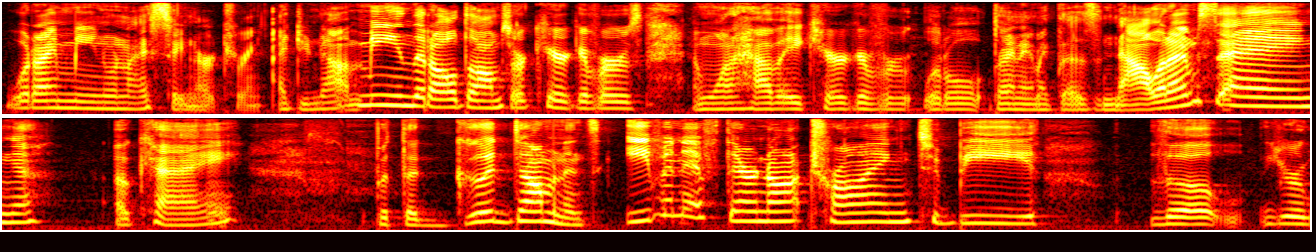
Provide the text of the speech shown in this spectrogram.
what I mean when I say nurturing. I do not mean that all DOMs are caregivers and want to have a caregiver little dynamic. That is not what I'm saying. Okay. But the good dominants, even if they're not trying to be the your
